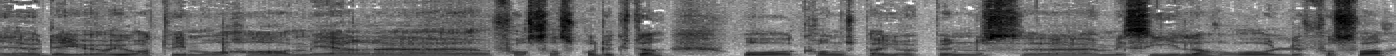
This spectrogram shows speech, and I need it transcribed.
Eh, Det gjør jo at vi må ha mer eh, forsvarsprodukter. Og Kongsberg Gruppens eh, missiler og luftforsvar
